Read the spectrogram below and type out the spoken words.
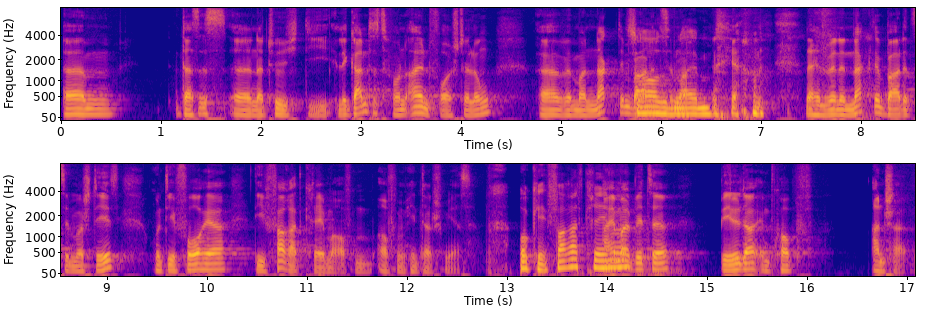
ähm, das ist äh, natürlich die eleganteste von allen Vorstellungen, äh, wenn man nackt im Zu Badezimmer. bleiben. Ja, nein, wenn du nackt im Badezimmer stehst und dir vorher die Fahrradcreme auf dem, auf dem Hintern schmierst. okay, Fahrradcreme. Einmal bitte Bilder im Kopf anschalten.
